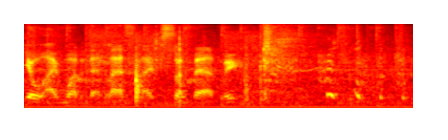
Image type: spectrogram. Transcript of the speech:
Yo, I wanted that last life so badly.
